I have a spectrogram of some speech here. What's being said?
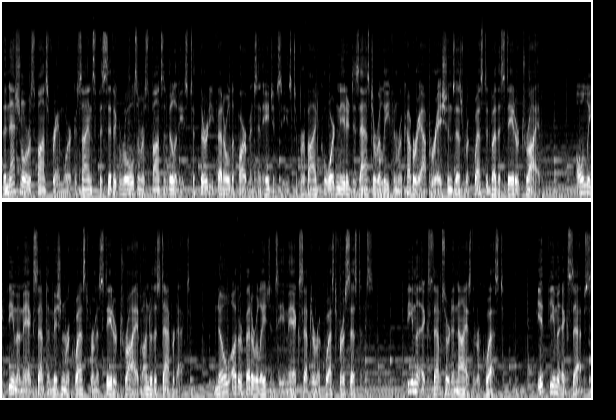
The National Response Framework assigns specific roles and responsibilities to 30 federal departments and agencies to provide coordinated disaster relief and recovery operations as requested by the state or tribe. Only FEMA may accept a mission request from a state or tribe under the Stafford Act. No other federal agency may accept a request for assistance. FEMA accepts or denies the request. If FEMA accepts,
